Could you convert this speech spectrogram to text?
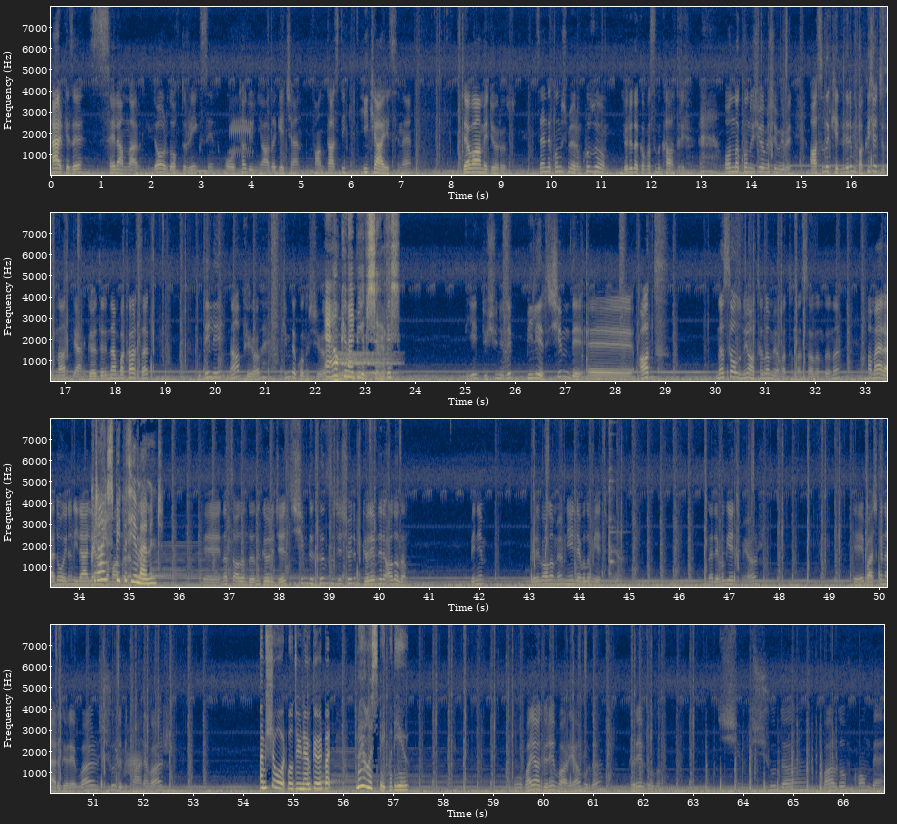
Herkese selamlar. Lord of the Rings'in Orta Dünya'da geçen fantastik hikayesine devam ediyoruz. Seninle konuşmuyorum kuzum. Lülü de kafasını kaldırıyor. Onunla konuşuyormuşum gibi. Aslında kedilerin bakış açısından yani gözlerinden bakarsak bu deli ne yapıyor? Kimle konuşuyor? How can I be of service? diye düşünülebilir. Şimdi eee, at nasıl alınıyor hatırlamıyorum atın nasıl alındığını. Ama herhalde oyunun ilerleyen Could I speak with you a zamanlarında moment? eee, nasıl alındığını göreceğiz. Şimdi hızlıca şöyle bir görevleri alalım. Benim görevi alamıyorum. Niye level'ım yetmiyor? Buna level yetmiyor. Ee, başka nerede görev var? Şurada bir tane var. I'm sure it will do no good, but may I speak with you? Bayağı görev var ya burada. Görev dolu. Şimdi şurada Bard of Combe.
